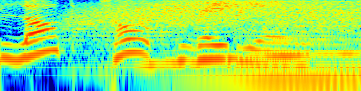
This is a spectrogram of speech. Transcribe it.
Blog Talk Radio.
